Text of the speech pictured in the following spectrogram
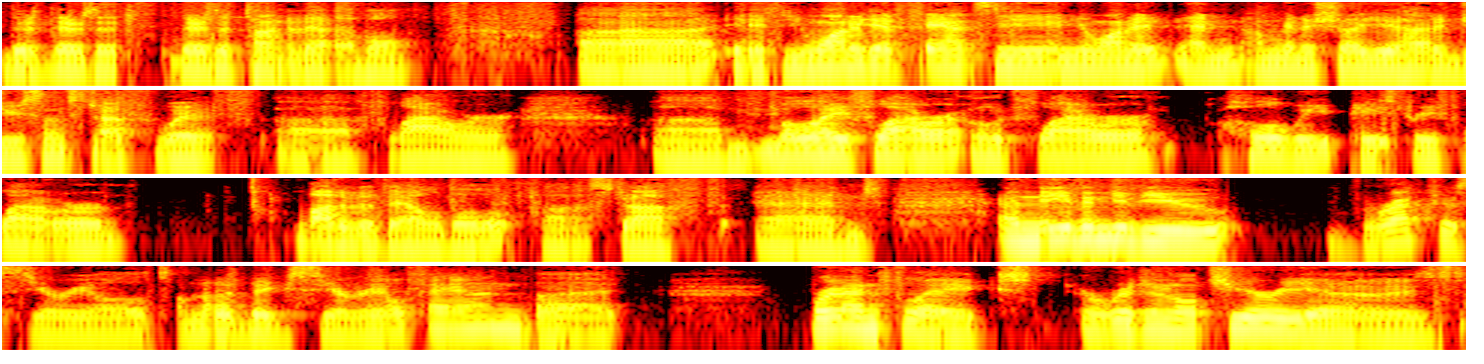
there's there's a there's a ton available. Uh, if you want to get fancy and you want it, and I'm going to show you how to do some stuff with uh, flour, um, Malay flour, oat flour, whole wheat pastry flour, a lot of available uh, stuff, and and they even give you breakfast cereals. I'm not a big cereal fan, but bran flakes, original Cheerios,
